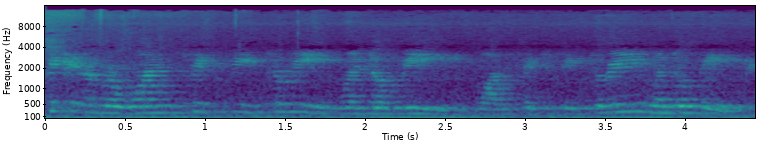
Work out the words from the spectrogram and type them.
Ticket number one sixty-three, window B, one sixty-three, window B.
